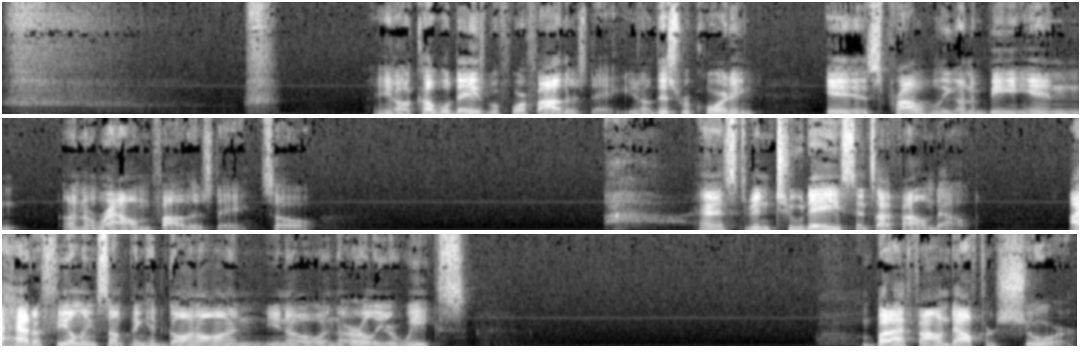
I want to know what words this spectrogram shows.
you know, a couple days before Father's Day. You know, this recording is probably going to be in and around Father's Day. So, and it's been two days since I found out. I had a feeling something had gone on, you know, in the earlier weeks, but I found out for sure.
